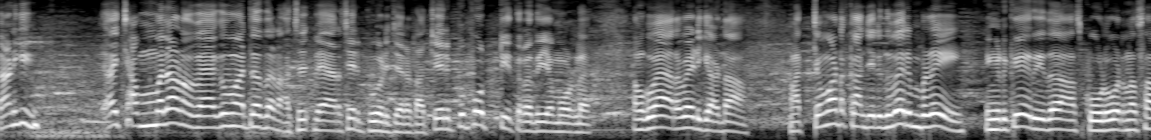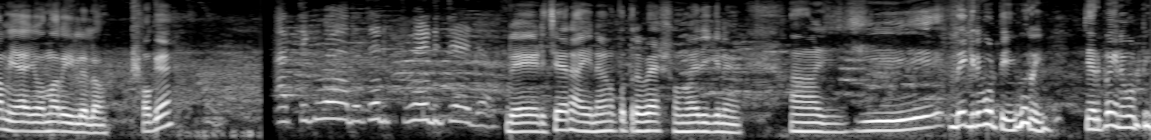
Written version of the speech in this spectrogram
കാണിക്കും. ചമ്മലാണോ? ബാഗ് മാറ്റാത്തതാണ്. അച്ഛ വേറെ ചെരുപ്പ് മേടിച്ചു തരാം കേട്ടോ. ചെരുപ്പ് പൊട്ടി ഇത്ര ദിയ മോളിലെ. നമുക്ക് വേറെ മേടിക്കാം കേട്ടോ. അച്ഛൻ വടക്കാഞ്ചേരിന്ന് വരുമ്പോഴേ ഇങ്ങോട്ട് കയറിയതാ സ്കൂൾ വിടണ സമയമായോ എന്നറിയില്ലല്ലോ. ഓക്കെ? മേടിച്ചേരാ മേടിച്ചു തരാം. അതിനാണ് ഇപ്പം ഇത്ര വിഷമമായിരിക്കുന്നത് ഇതെങ്ങനെ പൊട്ടി? പറയും. ചെരുപ്പ് എങ്ങനെ പൊട്ടി?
